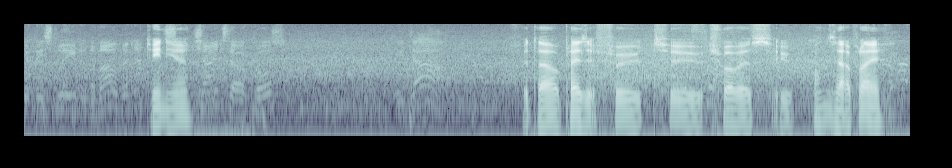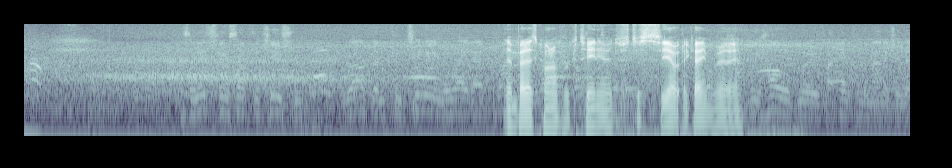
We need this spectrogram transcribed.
with this lead at the moment. That change though, of course. Vidal. Fidel plays it through to Suarez who runs out of play. It's an interesting substitution. Rather than continuing the way they're playing. Then Bella's coming off with Coutinho just to see out the game really. We hold move, I think, from the manager now.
